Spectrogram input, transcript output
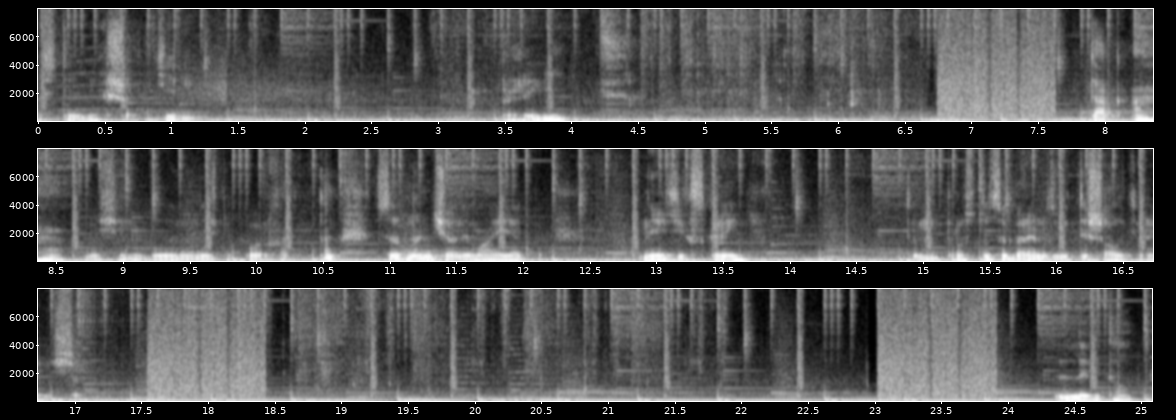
остальних шахтерів. Привіт. Так, ага, ми ще не були на нижніх поверхах. Там все одно нічого немає, якби. Ніяких скринь. Тому просто заберемо звідти шалкери і все. Левітат.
